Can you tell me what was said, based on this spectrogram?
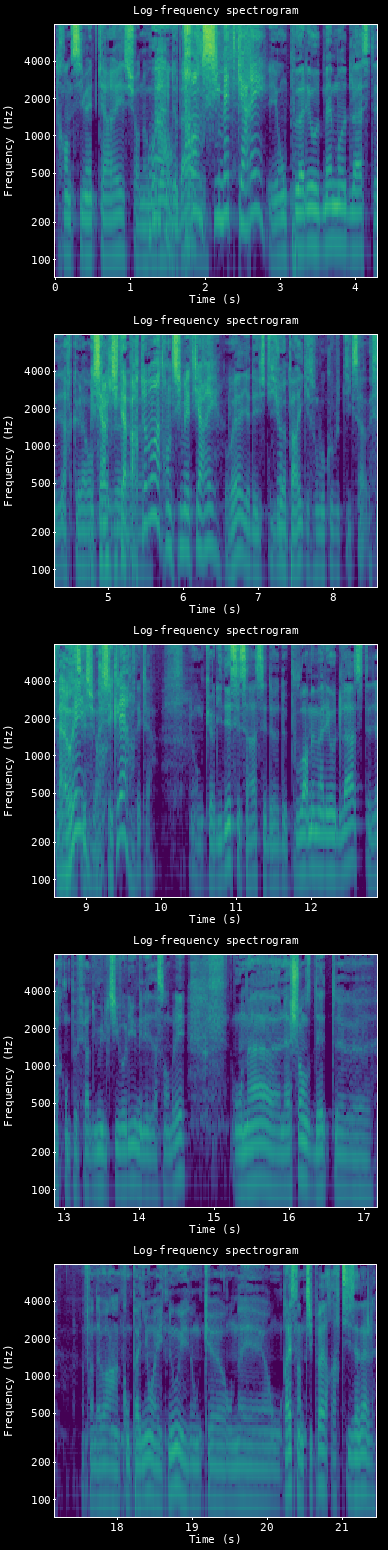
36 mètres carrés sur nos Waouh, modèles de base. 36 mètres carrés Et on peut aller au, même au-delà, c'est-à-dire que Mais l'avantage. c'est un petit euh, appartement à 36 mètres carrés. Ouais, il y a des studios à Paris qui sont beaucoup plus petits que ça. Bah oui, c'est sûr. bah c'est clair. C'est clair. Donc euh, l'idée c'est ça, c'est de, de pouvoir même aller au-delà, c'est-à-dire qu'on peut faire du multivolume et les assembler. On a euh, la chance d'être, euh, enfin d'avoir un compagnon avec nous et donc euh, on est, on reste un petit peu artisanal.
